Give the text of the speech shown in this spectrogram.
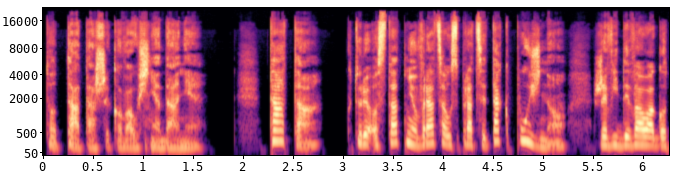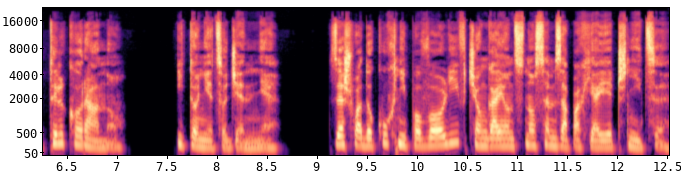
To tata szykował śniadanie. Tata, który ostatnio wracał z pracy tak późno, że widywała go tylko rano. I to niecodziennie. Zeszła do kuchni powoli, wciągając nosem zapach jajecznicy.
